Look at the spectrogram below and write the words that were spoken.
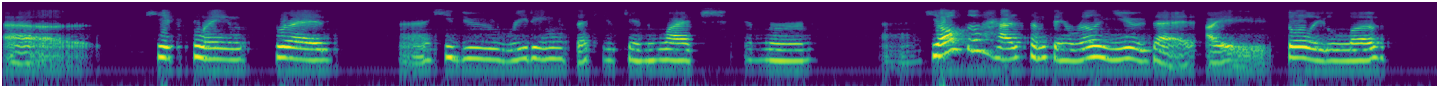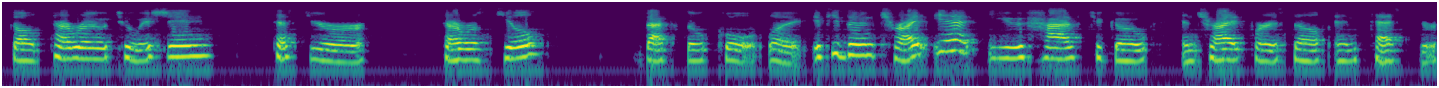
Uh, he explains spreads. Uh, he do readings that you can watch and learn. He also has something really new that I totally love. It's called Tarot Tuition. Test your tarot skills that's so cool. Like, if you didn't try it yet, you have to go and try it for yourself and test your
